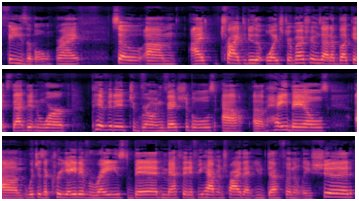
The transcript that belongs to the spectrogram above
feasible, right? So um, I tried to do the oyster mushrooms out of buckets. That didn't work. Pivoted to growing vegetables out of hay bales, um, which is a creative raised bed method. If you haven't tried that, you definitely should.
